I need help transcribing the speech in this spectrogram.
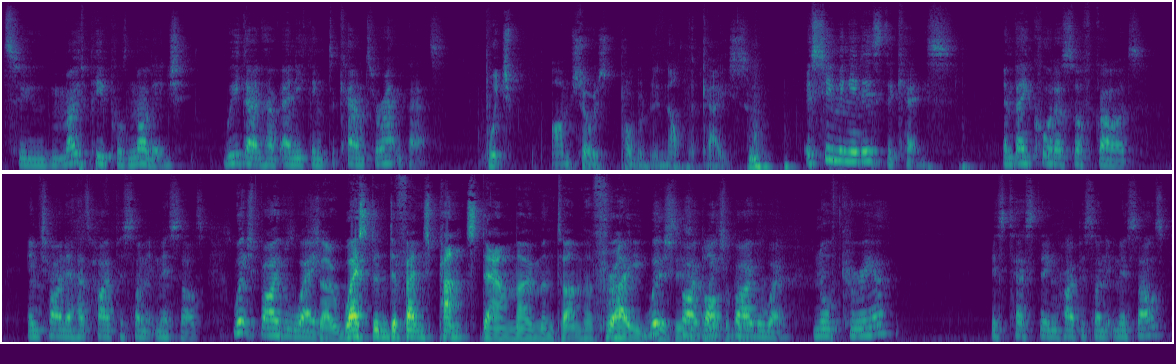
to most people's knowledge, we don't have anything to counteract that. which I'm sure is probably not the case. Assuming it is the case, and they caught us off guard, and China has hypersonic missiles, which, by the way, So, Western defence pants down moment. I'm afraid Which this is by, which, by the way, North Korea is testing hypersonic missiles.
